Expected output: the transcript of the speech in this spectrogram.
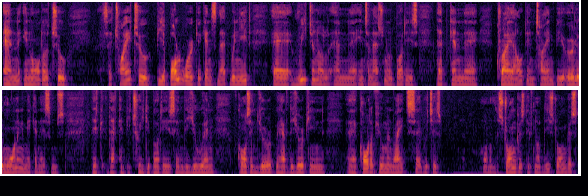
and in order to try to be a bulwark against that, we need uh, regional and uh, international bodies that can uh, cry out in time, be early warning mechanisms. That can be treaty bodies in the UN. Of course, in Europe, we have the European uh, Court of Human Rights, uh, which is one of the strongest, if not the strongest,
